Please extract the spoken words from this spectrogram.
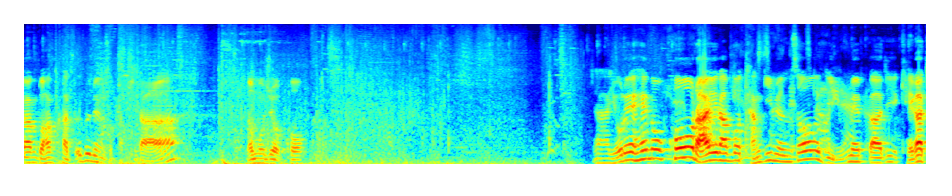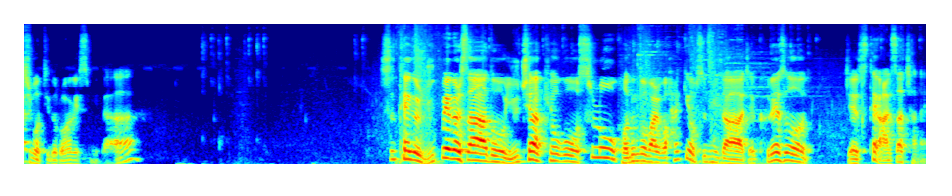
자 날강도 한 칸 뜯으면서 갑시다. 너무 좋고. 자 요래 해놓고 라인 한번 당기면서 이제 6렙까지 개같이 버티도록 하겠습니다. 스택을 600을 쌓아도 유치학 켜고 슬로우 거는 거 말고 할 게 없습니다. 이제 그래서 이제 스택 안 쌓잖아요.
